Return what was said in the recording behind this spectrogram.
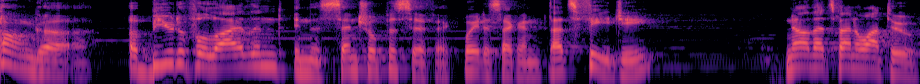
Tonga, a beautiful island in the Central Pacific. Wait a second, that's Fiji. No, that's Vanuatu.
